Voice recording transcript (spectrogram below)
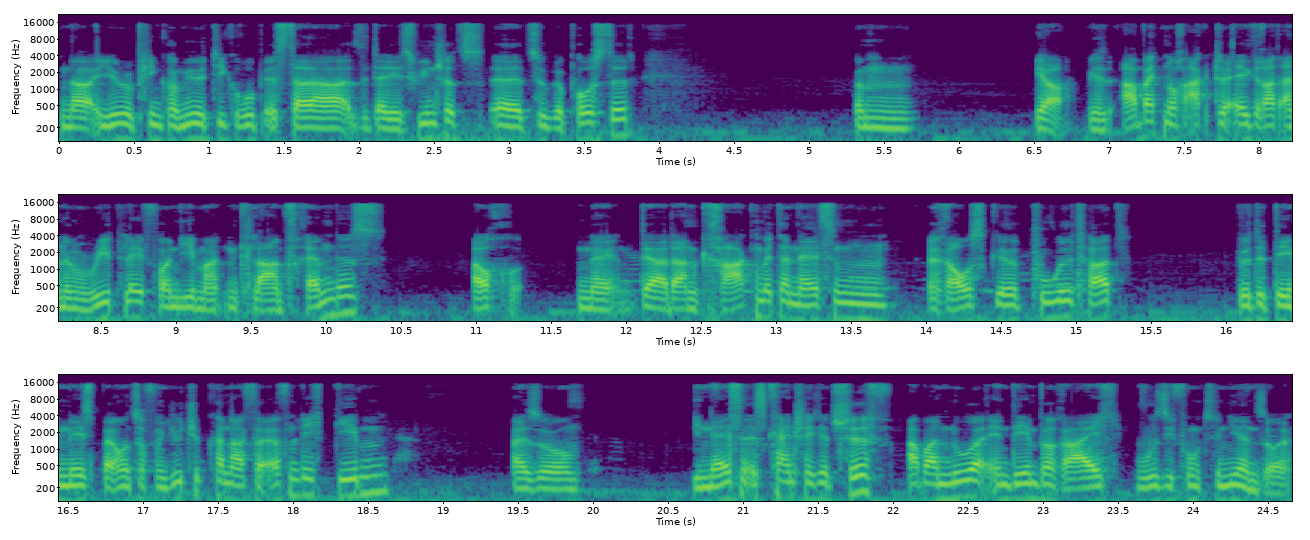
In der European Community Group ist da, sind da die Screenshots äh, zu gepostet. Ähm, ja, wir arbeiten noch aktuell gerade an einem Replay von jemandem Clan Fremdes, auch ne, der dann Kraken mit der Nelson rausgepoolt hat. Würde demnächst bei uns auf dem YouTube-Kanal veröffentlicht geben. Also die Nelson ist kein schlechtes Schiff, aber nur in dem Bereich, wo sie funktionieren soll.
